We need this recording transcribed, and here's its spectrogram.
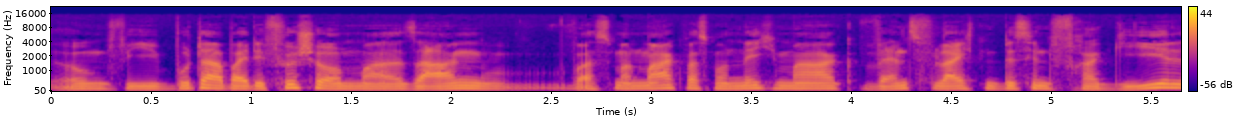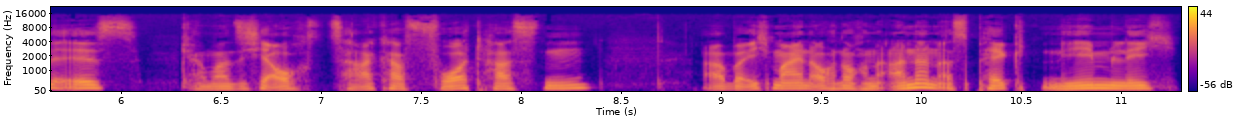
irgendwie Butter bei die Fische und mal sagen, was man mag, was man nicht mag. Wenn es vielleicht ein bisschen fragil ist, kann man sich ja auch zaghaft vortasten. Aber ich meine auch noch einen anderen Aspekt, nämlich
